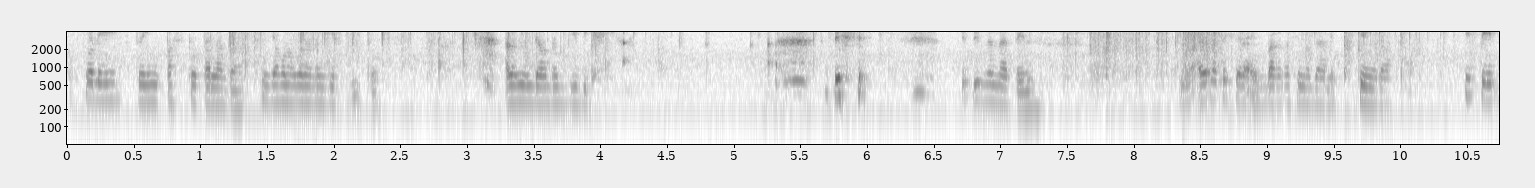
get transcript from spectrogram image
Actually, tuwing Pasko talaga, hindi ako nawala ng gift dito. Alam hindi ako nagbibigay. Titignan natin. Ayaw natin sirain, baka kasi magamit yung Tipid.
